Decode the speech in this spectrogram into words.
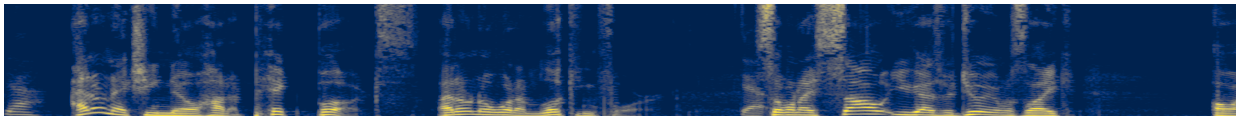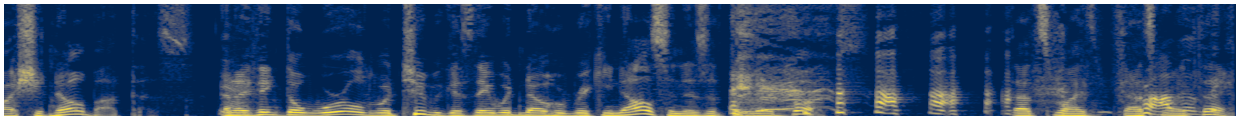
Yeah. I don't actually know how to pick books. I don't know what I'm looking for. Yeah. So when I saw what you guys were doing, I was like, oh, I should know about this. And I think the world would too because they would know who Ricky Nelson is if they read books. that's my that's my Probably. thing.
